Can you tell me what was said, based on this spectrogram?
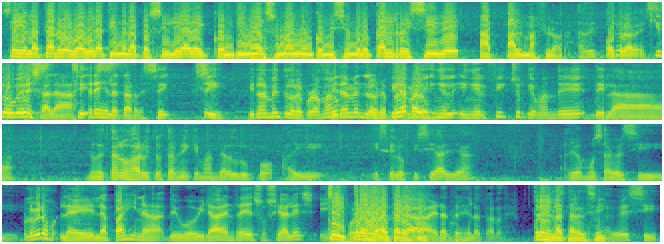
6 de la tarde, Guavirá tiene la posibilidad de continuar sumando en condición de local. Recibe a Palmaflor. A ver, Otra vez. Quiero ver es a las tres de la tarde. Sí, sí, finalmente lo reprogramaron. Finalmente lo reprogramaron. Fíjate en el, en el fixture que mandé de la. donde están los árbitros también que mandé al grupo. Ahí es el oficial ya. Ahí vamos a ver si. Por lo menos la, la página de Guavirá en redes sociales tres de la tarde, Era, era 3 de la tarde. 3 de la tarde, sí. A ver si.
